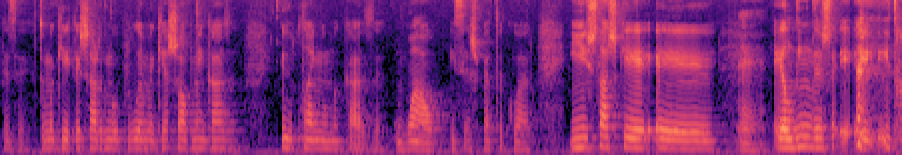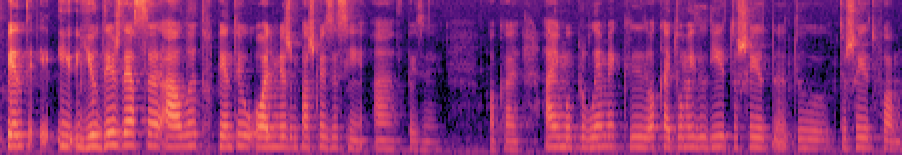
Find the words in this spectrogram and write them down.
pois é. Estou-me aqui a queixar do meu problema, que é chove-me em casa eu tenho uma casa. Uau, isso é espetacular. E isto acho que é, é, é. é lindo. É, e de repente, e eu desde essa aula, de repente, eu olho mesmo para as coisas assim. Ah, pois é. Ok. Ah, e o meu problema é que, ok, estou ao meio do dia, estou cheia, estou, estou cheia de fome.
